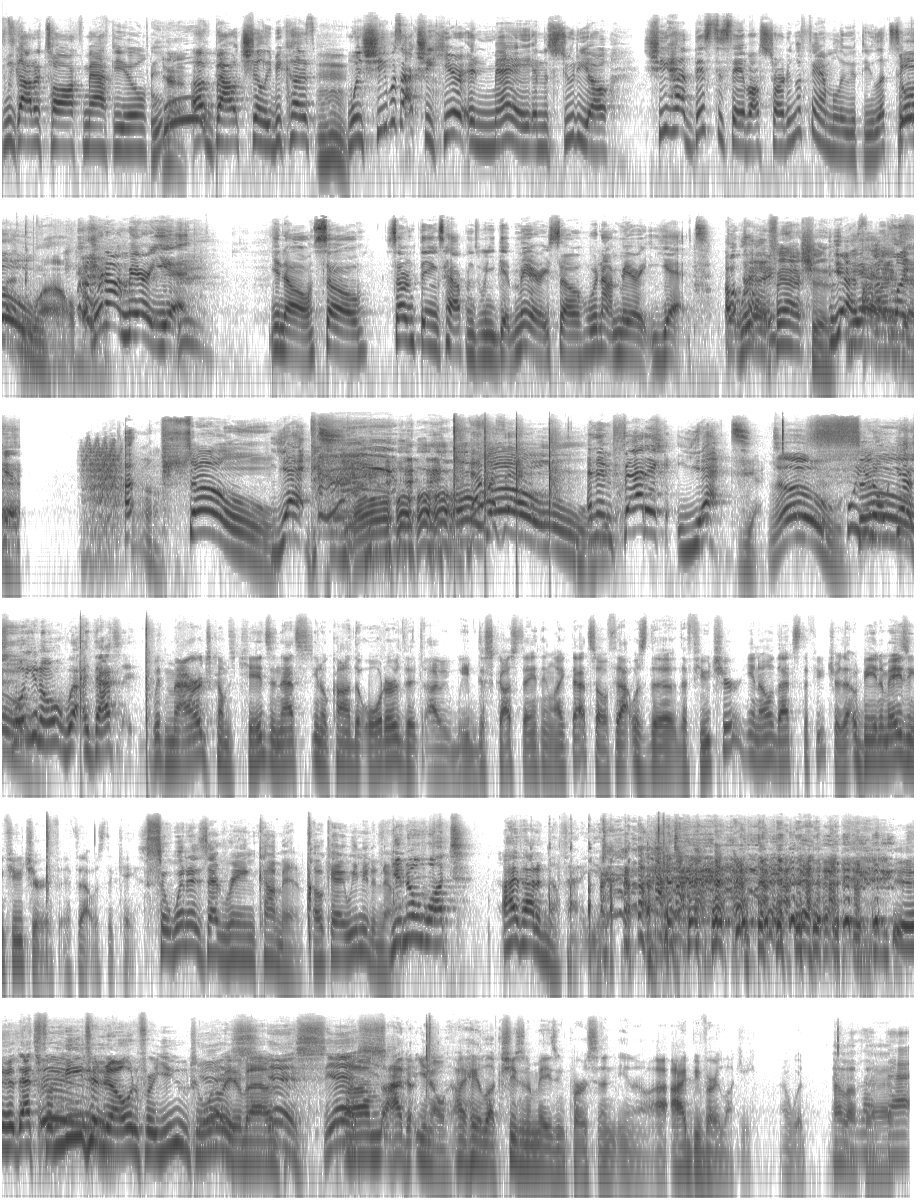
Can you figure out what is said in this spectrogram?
We gotta talk, Matthew, about Chilli because mm-hmm. when she was actually here in May in the studio, she had this to say about starting a family with you. Let's see. Oh, Wow. We're not married yet. You know, so certain things happens when you get married. So we're not married yet. Okay. We're old fashioned. Yes, Yeah. I like that. it. So. Yet. that was oh. a- an emphatic yet. No. Well, you know, yes. Well, you know, well, that's with marriage comes kids, and that's you know kind of the order that I, we've discussed anything like that. So if that was the the future, you know, that's the future. That would be an amazing future if, if that was the case. So when does that ring come In okay, we need to know. You know what? I've had enough out of you. Yeah, that's for me to know and for you to worry about. yes, yes. Um, I don't, you know, I, hey, look, she's an amazing person. You know, I, I'd be very lucky. I would. I love, Love that. that.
